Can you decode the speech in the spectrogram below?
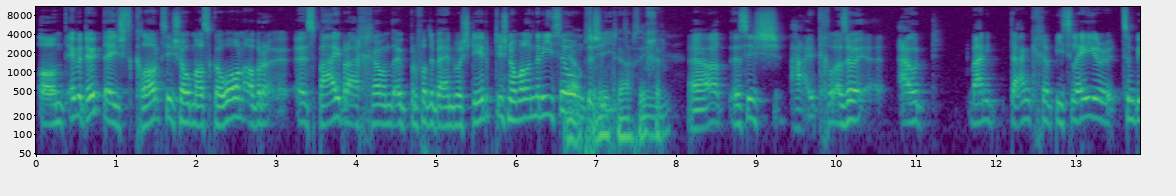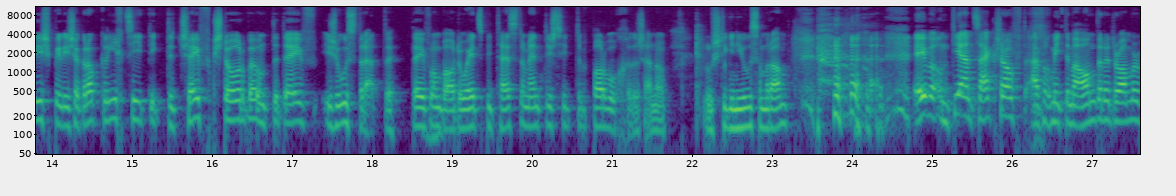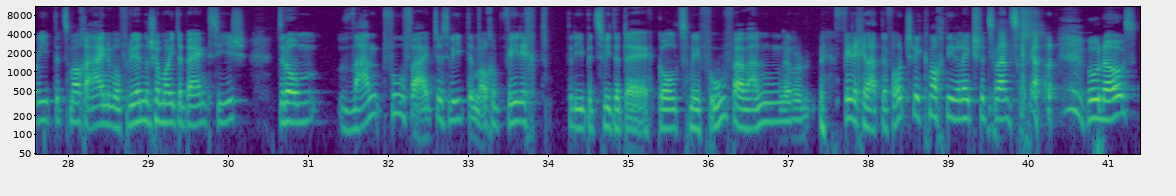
Und eben dort war es klar, gewesen, Show must go on, aber äh, ein Bein brechen und jemand von der Band, der stirbt, ist nochmal ein riesen ja Unterschied. absolut, ja, sicher. Ja, es ist heikel. Also, äh, auch wenn ich denke, bei Slayer zum Beispiel ist ja gerade gleichzeitig der Jeff gestorben und der Dave ist austreten. Dave Lombardo, jetzt bei Testament ist seit ein paar Wochen. Das ist auch noch lustige News am Rand. Eben, und die haben es auch geschafft, einfach mit einem anderen Drummer weiterzumachen. Einer, der früher schon mal in der Band war. Darum, wenn die Foo Fighters weitermachen, vielleicht treiben sie wieder den Goldsmith auf, auch wenn er, vielleicht hat er Fortschritt gemacht in den letzten 20 Jahren, who knows.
